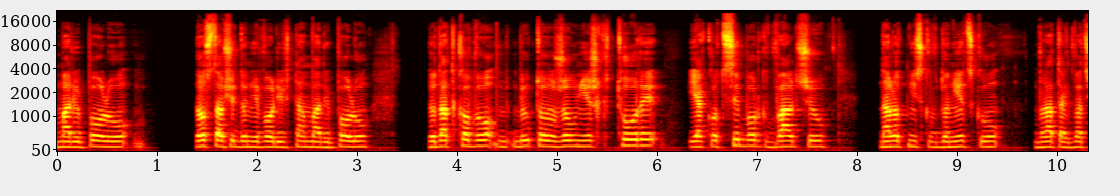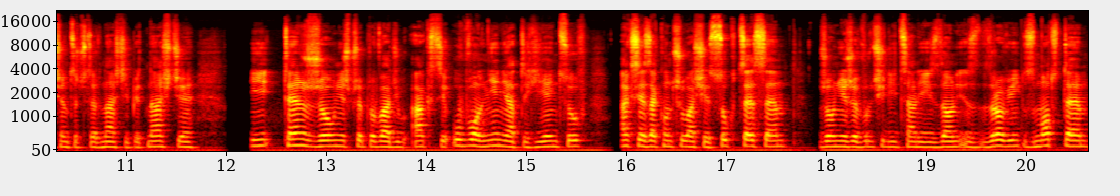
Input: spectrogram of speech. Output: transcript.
Mariupolu, dostał się do niewoli w tam Mariupolu. Dodatkowo był to żołnierz, który jako cyborg walczył na lotnisku w Doniecku w latach 2014-15 i ten żołnierz przeprowadził akcję uwolnienia tych jeńców. Akcja zakończyła się sukcesem. Żołnierze wrócili cali i zdrowi z mottem,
